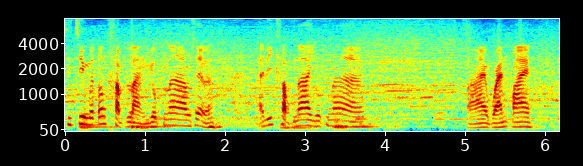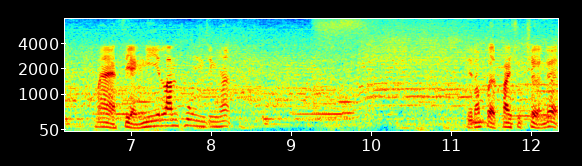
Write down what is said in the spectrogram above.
จริงๆ มันต้องขับหลังยกหน้าไม่ใช่เหรอ อันนี้ขับหน้ายกหน้า ไปแว้นไป แม่เสียงนี้ลั่นทุ่งจริงฮะ ดี๋ยวต้องเปิดไฟฉุกเฉินด้วย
